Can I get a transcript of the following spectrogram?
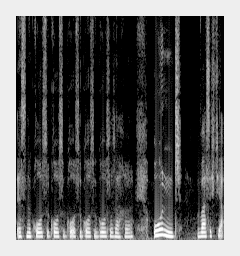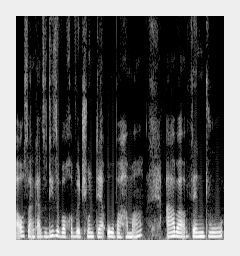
ist eine große, große, große, große, große Sache. Und was ich dir auch sagen kann, also diese Woche wird schon der Oberhammer. Aber wenn du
